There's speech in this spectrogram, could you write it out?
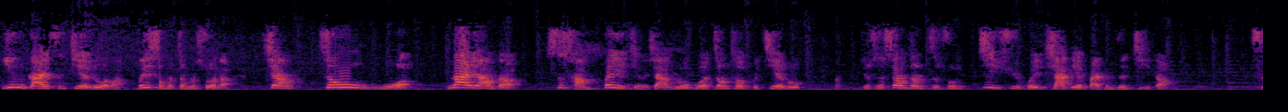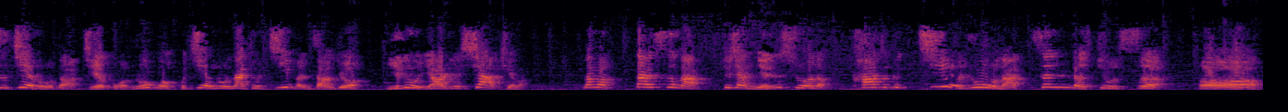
应该是介入了，为什么这么说呢？像周五那样的市场背景下，如果政策不介入，就是上证指数继续会下跌百分之几的，是介入的结果。如果不介入，那就基本上就一溜烟儿就下去了。那么，但是呢，就像您说的，它这个介入呢，真的就是呃。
